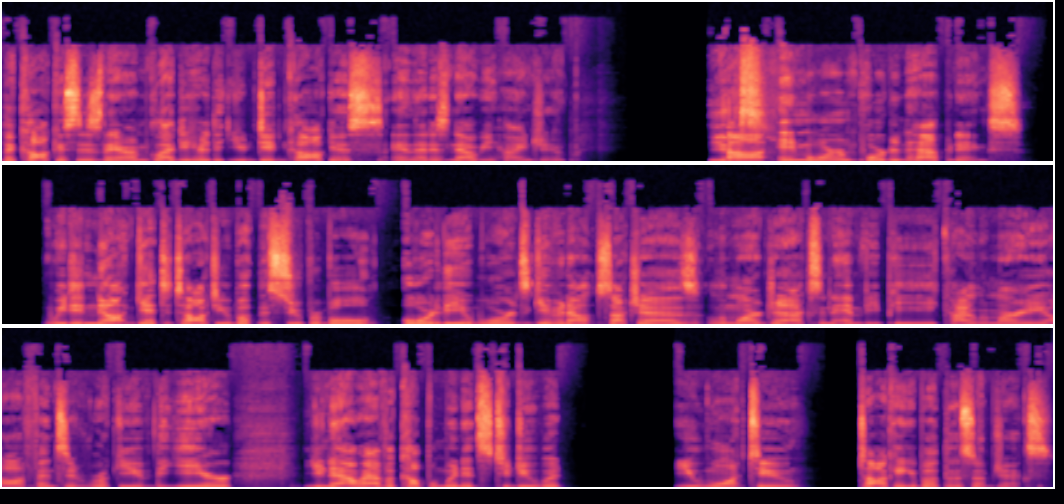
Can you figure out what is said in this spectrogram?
the caucuses there. I'm glad to hear that you did caucus and that is now behind you. yes Uh, in more important happenings, we did not get to talk to you about the Super Bowl or the awards given out, such as Lamar Jackson MVP, Kyler Murray Offensive Rookie of the Year. You now have a couple minutes to do what you want to talking about those subjects.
